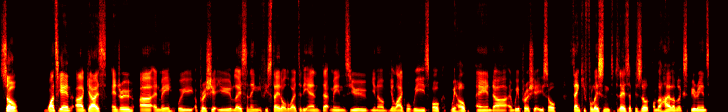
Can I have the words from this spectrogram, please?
so once again, uh, guys, Andrew uh, and me, we appreciate you listening. If you stayed all the way to the end, that means you, you know, you like what we spoke. We hope, and uh, and we appreciate you. So Thank you for listening to today's episode on the high level experience.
